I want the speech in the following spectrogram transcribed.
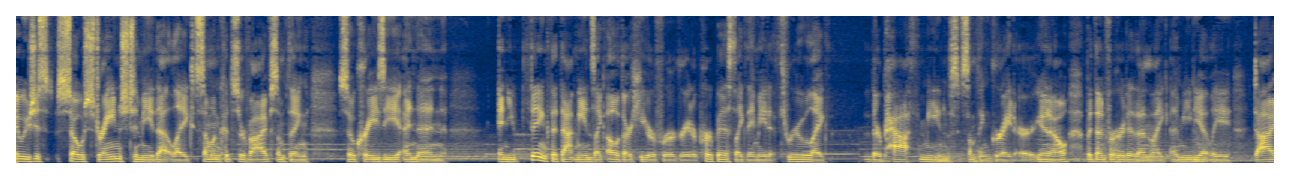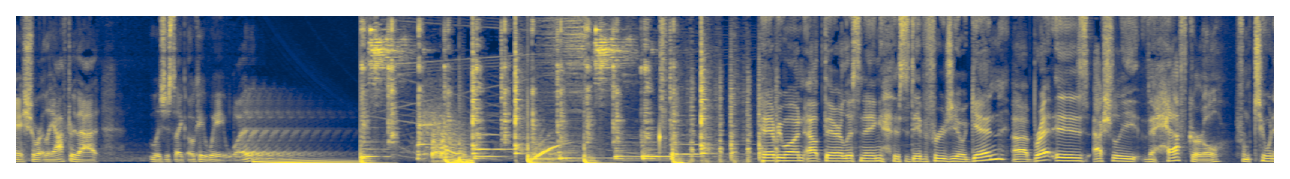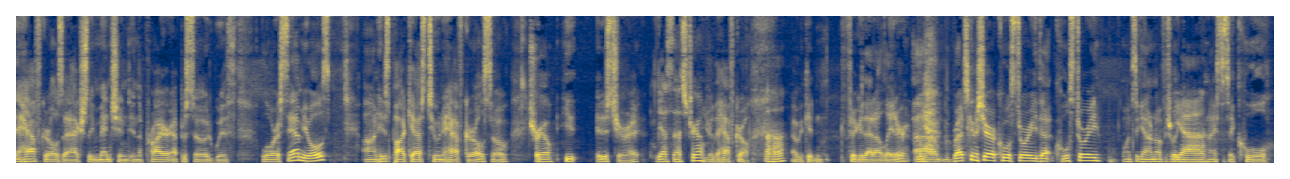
it was just so strange to me that like someone could survive something so crazy and then and you think that that means like oh they're here for a greater purpose like they made it through like their path means something greater you know? But then for her to then like immediately die shortly after that was just like okay wait what Hey everyone out there listening, this is David Ferrugio again. Uh, Brett is actually the half girl from Two and a Half Girls that I actually mentioned in the prior episode with Laura Samuels on his podcast Two and a Half Girls. So true he it is true, right? yes that's true You're the half girl. Uh-huh. Uh, we can figure that out later. Um, but Brett's going to share a cool story. That cool story. Once again, I don't know if it's really Yeah. nice to say cool.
